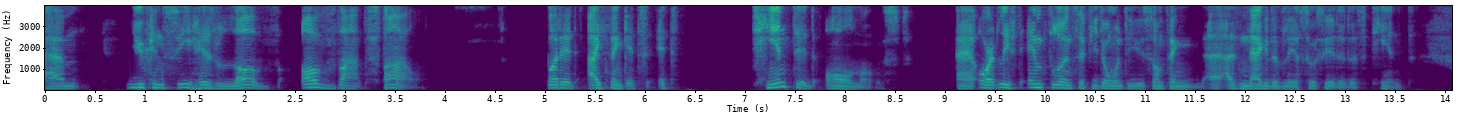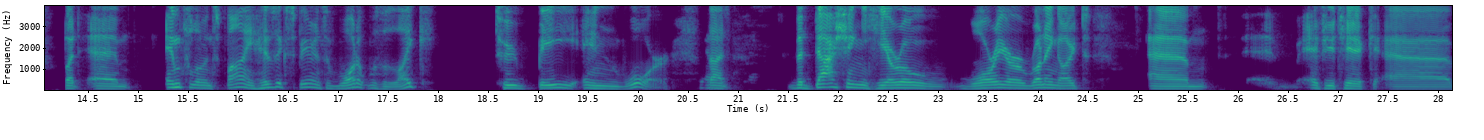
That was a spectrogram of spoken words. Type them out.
um, you can see his love of that style. But it, I think, it's it's tainted almost, uh, or at least influence, if you don't want to use something uh, as negatively associated as taint. But um, influenced by his experience of what it was like to be in war. Yes. That the dashing hero warrior running out, um, if you take uh,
